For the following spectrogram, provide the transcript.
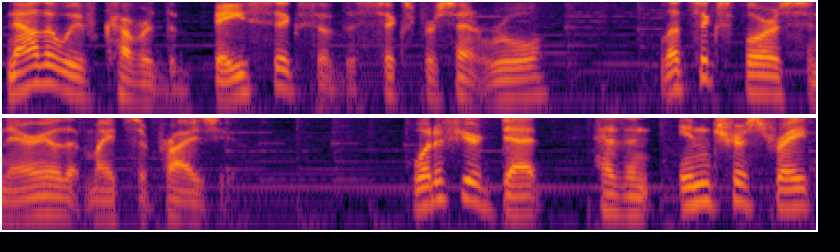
Now that we've covered the basics of the 6% rule, let's explore a scenario that might surprise you. What if your debt has an interest rate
